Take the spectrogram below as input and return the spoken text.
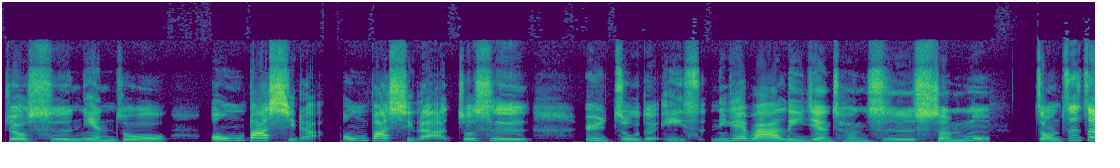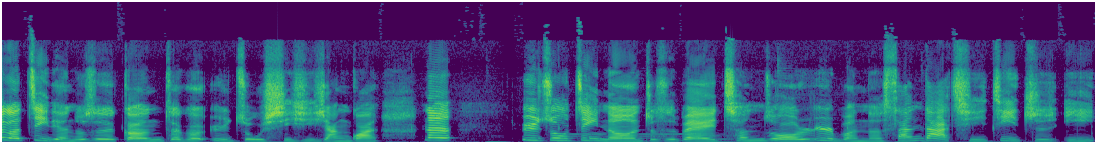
就是念作 on 巴西啦，on 巴西啦，就是玉柱的意思。你可以把它理解成是神木。总之，这个祭典就是跟这个玉柱息息相关。那玉柱祭呢，就是被称作日本的三大奇迹之一。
